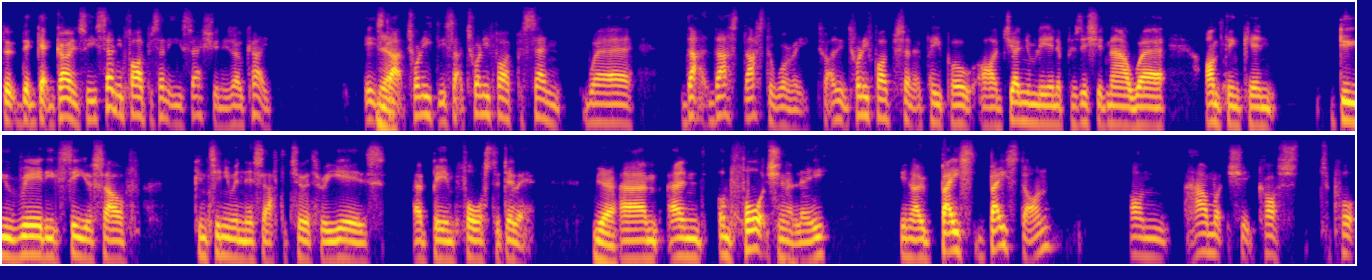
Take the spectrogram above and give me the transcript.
that, that get going. So seventy five percent of your session is okay. It's yeah. that twenty. It's that twenty five percent where that that's that's the worry. I think twenty five percent of people are genuinely in a position now where I'm thinking, do you really see yourself continuing this after two or three years of being forced to do it? Yeah. Um, and unfortunately, you know, based based on on how much it costs to put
